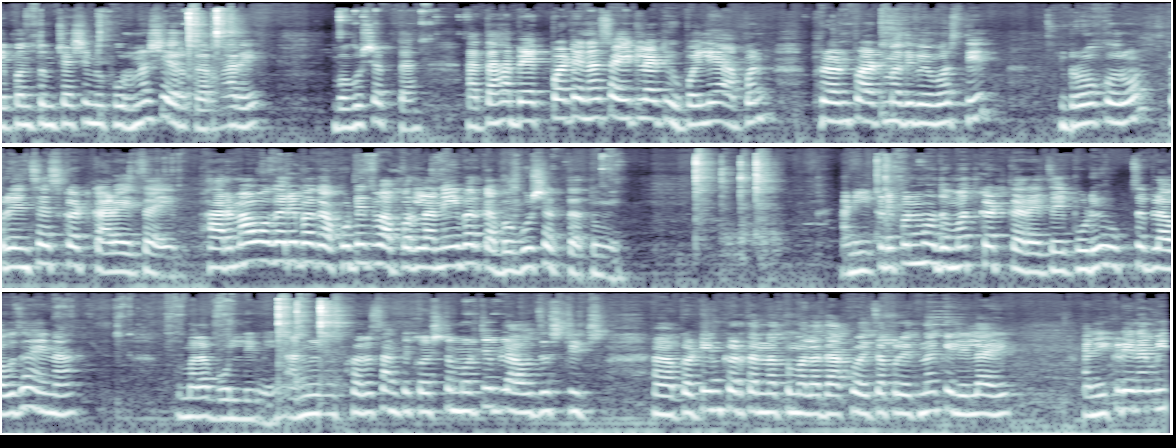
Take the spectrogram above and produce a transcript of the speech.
ते पण तुमच्याशी मी पूर्ण शेअर करणार आहे. बघू शकता. आता हा बॅक पार्ट आहे ना साईडला ठेवू. पहिले आपण फ्रंट पार्टमध्ये व्यवस्थित ड्रॉ करून प्रिन्सेस कट काढायचा आहे. फार्मा वगैरे बघा कुठेच वापरला नाही बरं का बघू शकता तुम्ही. आणि इकडे पण मधोमध कट करायचं आहे पुढे हुकचं ब्लाऊज आहे ना तुम्हाला बोलले मी. आणि खरं सांगते कस्टमरचे ब्लाऊज स्टिच कटिंग करताना तुम्हाला दाखवायचा प्रयत्न केलेला आहे. आणि इकडे ना मी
